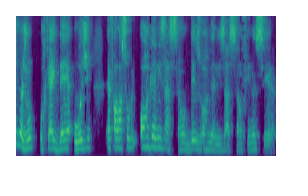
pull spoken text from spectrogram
chega junto, porque a ideia hoje é falar sobre organização, desorganização financeira.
